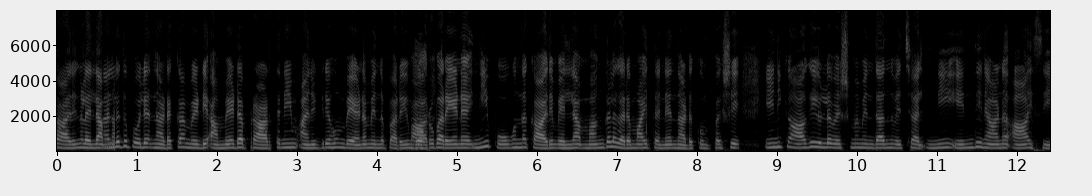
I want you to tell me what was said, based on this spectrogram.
കാര്യങ്ങളെല്ലാം നല്ലതുപോലെ നടക്കാൻ വേണ്ടി അമ്മയുടെ പ്രാർത്ഥനയും അനുഗ്രഹവും വേണമെന്ന് പറയും ആറു പറയണേ നീ പോകുന്ന കാര്യം എല്ലാം മംഗളകരമായി തന്നെ നടക്കും. പക്ഷേ എനിക്ക് ആകെയുള്ള വിഷമം എന്താന്ന് വെച്ചാൽ നീ എന്തിനാണ് ആ സി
